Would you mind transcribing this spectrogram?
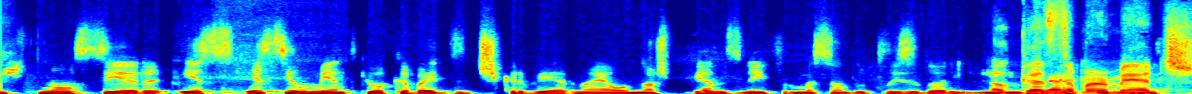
isto não ser esse, esse elemento que eu acabei de descrever, não é? Onde nós pegamos na informação do utilizador e é o customer match.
